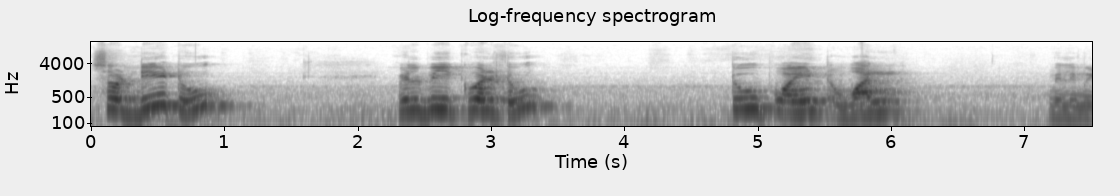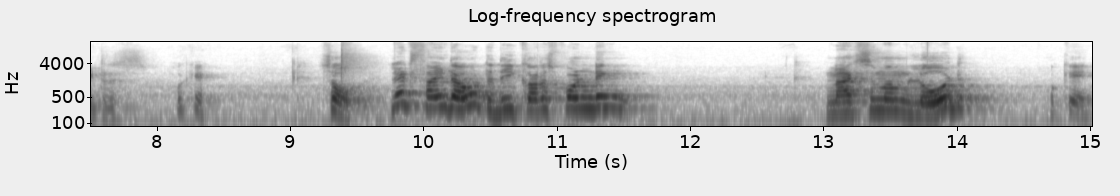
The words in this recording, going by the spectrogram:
So, d2 will be equal to 2.1 millimeters. Okay. So let's find out the corresponding maximum load. Okay.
